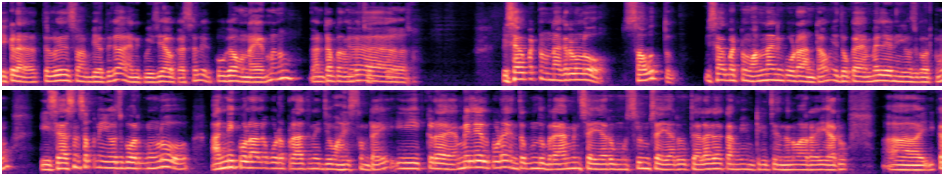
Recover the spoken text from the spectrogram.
ఇక్కడ తెలుగుదేశం అభ్యర్థిగా ఆయనకు విజయ అవకాశాలు ఎక్కువగా ఉన్నాయని మనం గంటాపదంగా. విశాఖపట్నం నగరంలో సౌత్ విశాఖపట్నం వన్ అని కూడా అంటాం. ఇది ఒక ఎమ్మెల్యే నియోజకవర్గం. ఈ శాసనసభ నియోజకవర్గంలో అన్ని కులాలు కూడా ప్రాతినిధ్యం వహిస్తుంటాయి. ఈ ఇక్కడ ఎమ్మెల్యేలు కూడా ఇంతకుముందు బ్రాహ్మిన్స్ అయ్యారు ముస్లిమ్స్ అయ్యారు తెలగ కమ్యూనిటీకి చెందిన వారు అయ్యారు ఇక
